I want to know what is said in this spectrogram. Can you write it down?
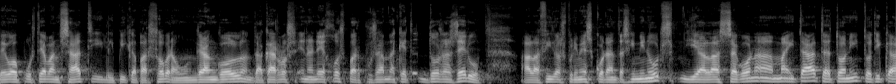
veu el porter avançat i li pica per sobre, un gran gol de Carlos Enanejos per posar amb aquest 2 a 0 a la fi dels primers 45 minuts i a la segona meitat, Toni, tot i que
